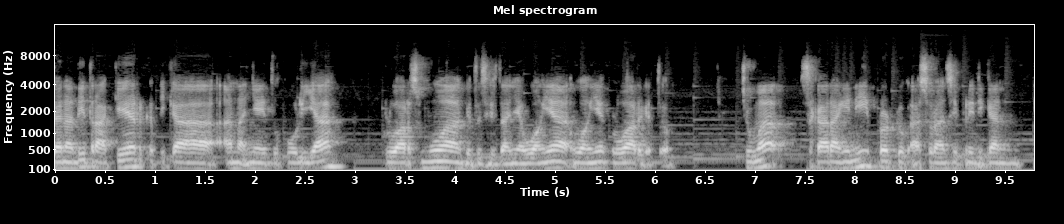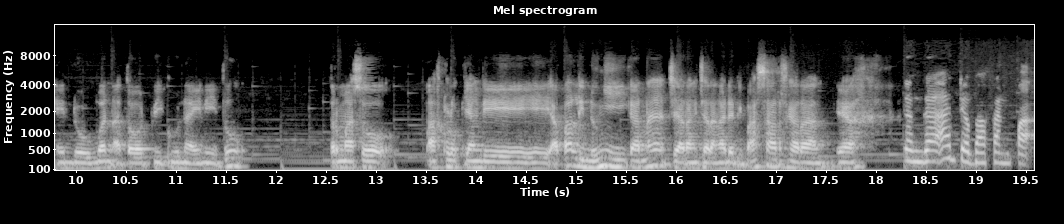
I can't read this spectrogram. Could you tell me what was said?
dan nanti terakhir ketika anaknya itu kuliah keluar semua gitu ceritanya uangnya uangnya keluar gitu cuma sekarang ini produk asuransi pendidikan endowment atau dwiguna ini itu termasuk makhluk yang di apa lindungi karena jarang-jarang ada di pasar sekarang ya enggak ada bahkan pak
